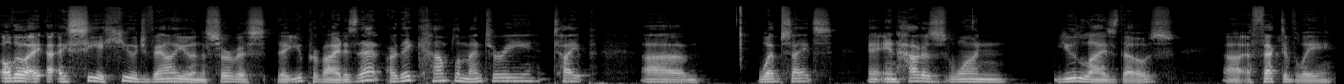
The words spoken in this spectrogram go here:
although I, I, see a huge value in the service that you provide, is that are they complementary type um, websites, and, and, how does one utilize those uh, effectively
